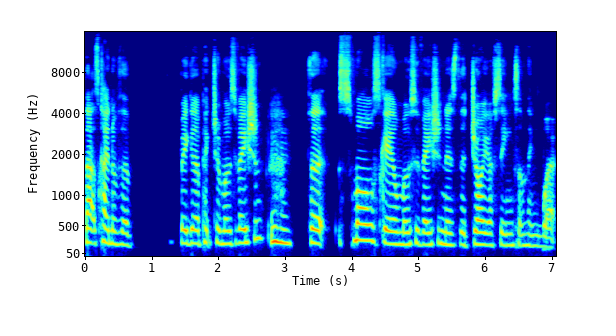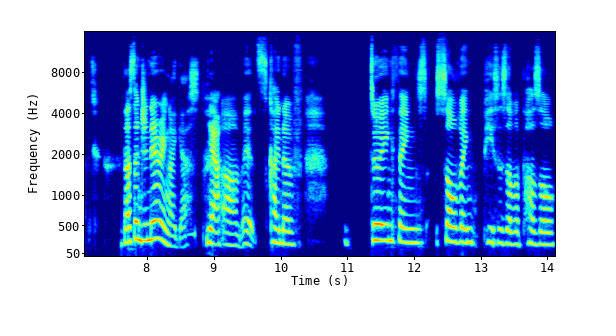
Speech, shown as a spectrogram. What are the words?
That's kind of the bigger picture motivation. Mm-hmm. The small scale motivation is the joy of seeing something work. That's engineering, I guess. Yeah. Um, it's kind of doing things, solving pieces of a puzzle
